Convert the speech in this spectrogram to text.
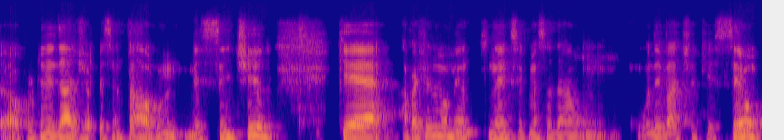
a oportunidade de apresentar algo nesse sentido, que é a partir do momento, né, que você começa a dar um, o debate aqueceu,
